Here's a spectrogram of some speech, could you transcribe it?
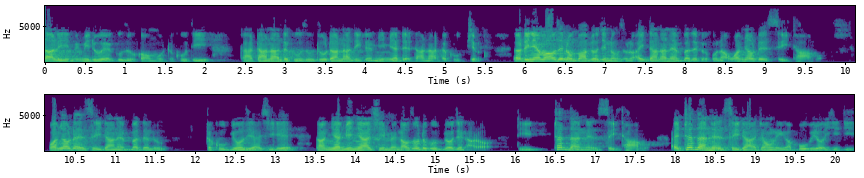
သာလေးမိမိတို့ရဲ့ကုသိုလ်ကောင်းမှုတစ်ခုတည်းဒါဒါနတစ်ခုဆိုထိုဒါနတည်းလည်းမြင့်မြတ်တဲ့ဒါနတစ်ခုဖြစ်မှာအဲ့တော့ဒီနေရာမှာဦးဇင်းတို့ဘာပြောချင်လို့ဆိုတော့အဲ့ဒါနနဲ့ပတ်သက်လို့ခုနဝမ်းမြောက်တဲ့စိတ်ထားပေါ့ဝမ်းမြောက်တဲ့စိတ်ထားနဲ့ပတ်သက်လို့တစ်ခုပြောစရာရှိတယ်နောက်ဉာဏ်ပညာရှင်ပဲနောက်ဆုံးတစ်ခုပြောချင်တာတော့ဒီထက်တန်တဲ့စိတ်ထားပေါ့ အဲ့ထက်တန်တဲ့စိတ်ဓာတ်အကြောင်းလေးကပို့ပြီးတော့အရေးကြီး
